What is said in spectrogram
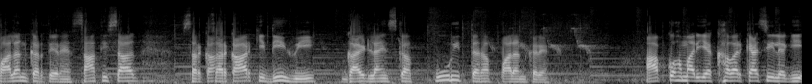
पालन करते रहें, साथ ही साथ सरकार सरकार की दी हुई गाइडलाइंस का पूरी तरह पालन करें। आपको हमारी यह खबर कैसी लगी,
